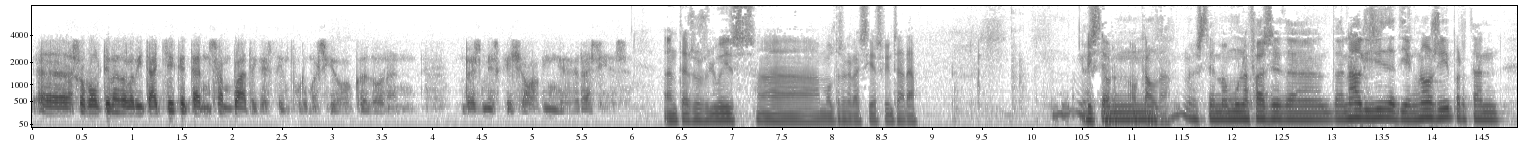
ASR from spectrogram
eh, sobre el tema de l'habitatge, que t'han semblat aquesta informació que donen. Res més que això. Vinga, gràcies. Entesos, Lluís. Uh, moltes gràcies. Fins ara. Víctor, estem, alcalde. Estem en una fase d'anàlisi, de, de diagnosi, per tant, eh,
